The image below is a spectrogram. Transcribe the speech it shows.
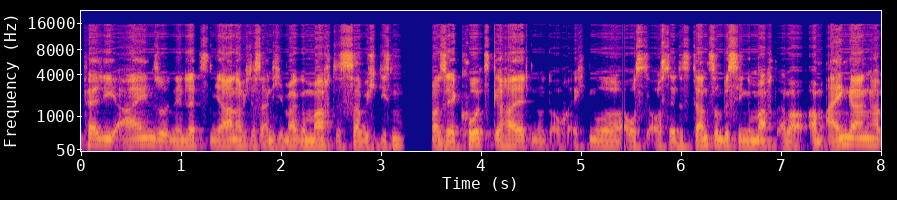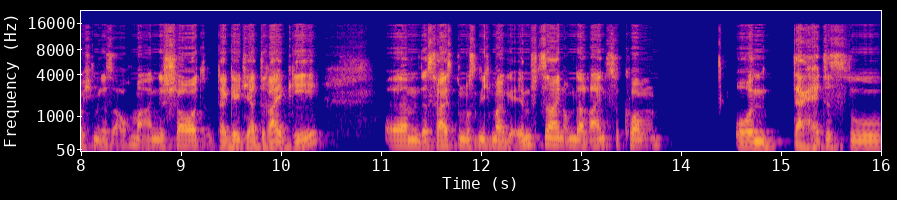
Pelli ein. So in den letzten Jahren habe ich das eigentlich immer gemacht. Das habe ich diesmal sehr kurz gehalten und auch echt nur aus, aus der Distanz so ein bisschen gemacht. Aber am Eingang habe ich mir das auch mal angeschaut. Da gilt ja 3G. Ähm, das heißt, du musst nicht mal geimpft sein, um da reinzukommen. Und da hättest du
